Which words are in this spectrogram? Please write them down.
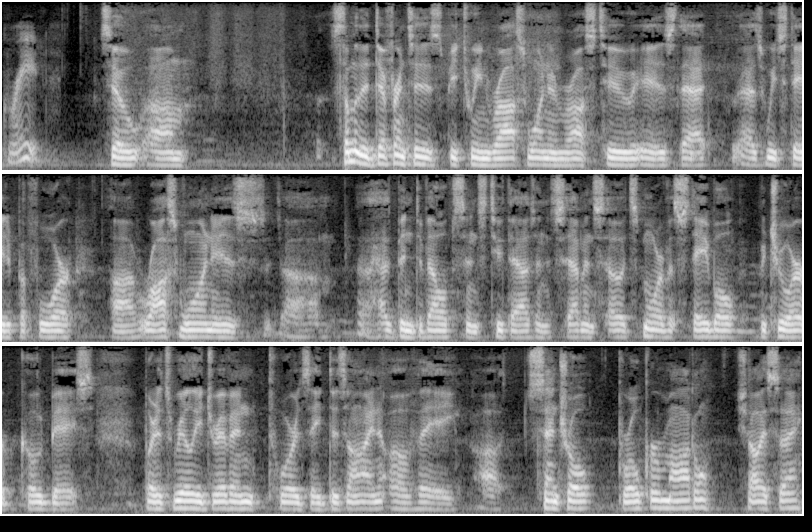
great. So, um, some of the differences between ROS 1 and ROS 2 is that, as we stated before, uh, ROS 1 is um, has been developed since 2007, so it's more of a stable, mature code base, but it's really driven towards a design of a uh, central broker model, shall I say.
